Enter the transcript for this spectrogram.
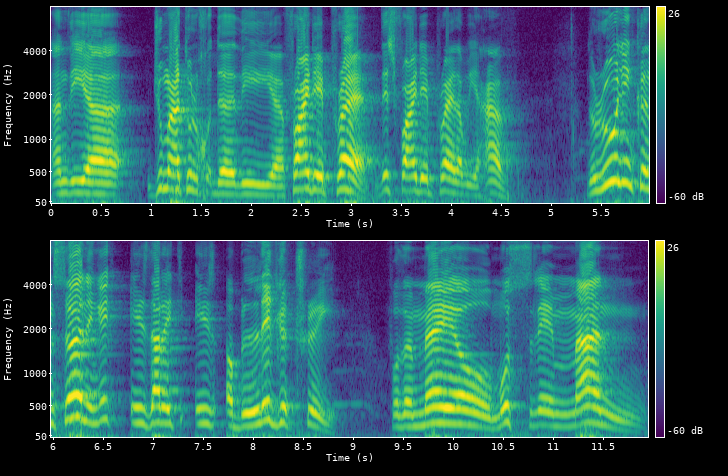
and the uh, the, the uh, Friday prayer, this Friday prayer that we have, the ruling concerning it is that it is obligatory for the male Muslim man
